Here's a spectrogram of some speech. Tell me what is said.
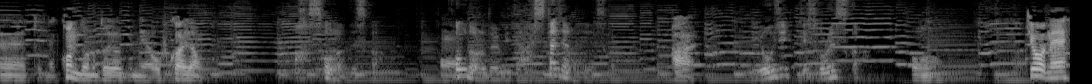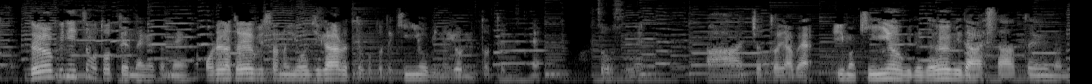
えっ、とね、今度の土曜日ね、オフ会だもん。あ、そうなんですか。うん今度の土曜日って明日じゃないですか。はい。用事ってそれっすか？うん今日ね、土曜日にいつも撮ってんだけどね、俺が土曜日その用事があるってことで金曜日の夜に撮ってるんだよね。そうっすね。あー、ちょっとやべ。今金曜日で土曜日だ明日というのに、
